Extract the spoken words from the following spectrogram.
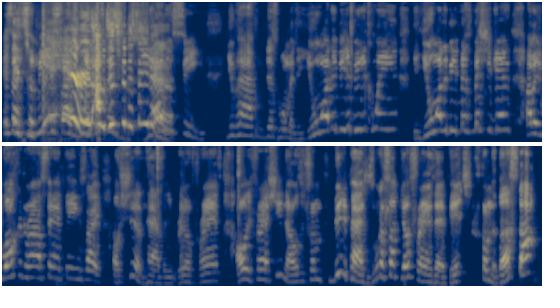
It's like it's to me, weird. it's like I was just gonna say jealousy. That. You have this woman. Do you want to be the beauty queen? Do you want to be Miss Michigan? I mean, walking around saying things like, "Oh, she doesn't have any real friends. Only friends she knows is from beauty pageants." What the fuck your friends That bitch? From the bus stop?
